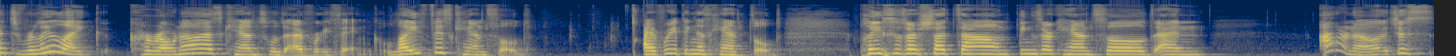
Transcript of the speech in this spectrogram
it's really like Corona has canceled everything. Life is canceled. Everything is canceled places are shut down, things are canceled, and I don't know. It just,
